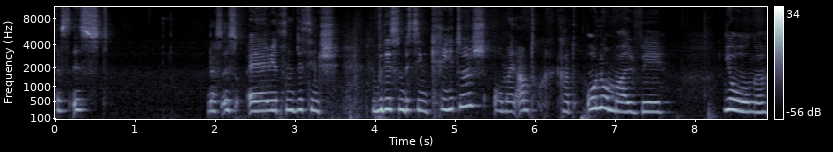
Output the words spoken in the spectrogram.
Das ist. Das ist äh, jetzt ein bisschen. Wird jetzt ein bisschen kritisch. Oh, mein Arm tut gerade unnormal weh. Junge.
